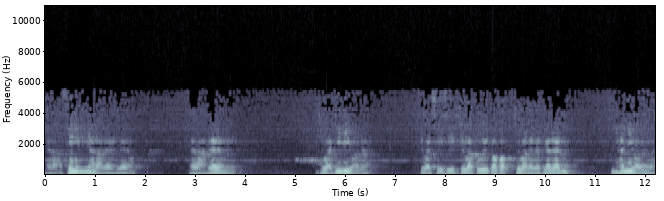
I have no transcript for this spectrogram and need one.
အဲဒါအဆင်းကြီးမြင်ရတာပဲလျှက်ရောင်အဲဒါလျှက်ရောင်နေသူကအကြီးကြီးပါပဲသူကရှိရှိသူကကိုယ်ကိုယ်ကောက်ကောက်သူကလည်းပဲကြားကြားကြီးညာကြီးပါပဲအဲဒါ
